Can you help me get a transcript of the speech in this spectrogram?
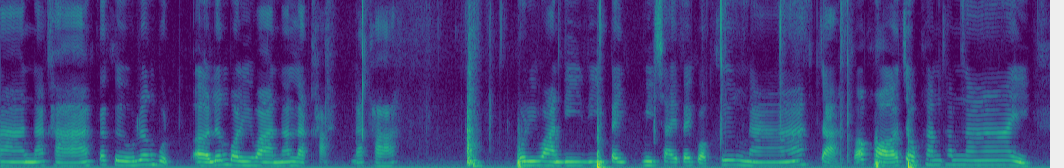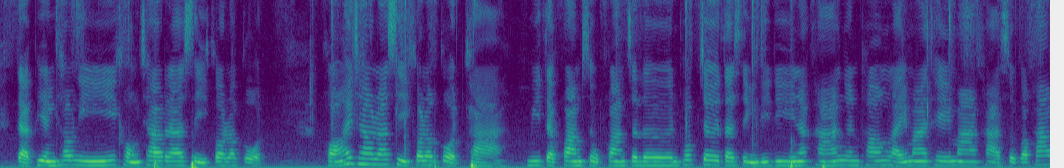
นานๆนะคะ ก็คือเรื่องบุตรเเรื่องบริวารนนั่นแหละค่ะนะคะ บริวารดีๆ ไปมีชัยไปกว่าครึ่งนะจ้ะก็ขอจบคำทำนาย แต่เพียงเท่านี้ของชาวราศีกรกฎ ขอให้ชาวราศีกรกฎค่ะ มีแต่ความสุขความเจริญ พบเจอแต่สิ่งดีๆนะคะ เงินทองไหลมาเทมาค่ะ สุขภาพ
